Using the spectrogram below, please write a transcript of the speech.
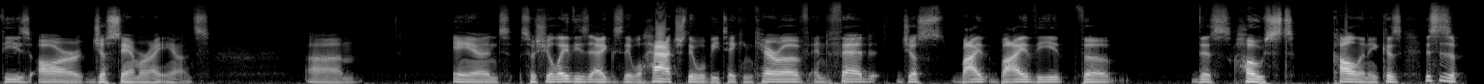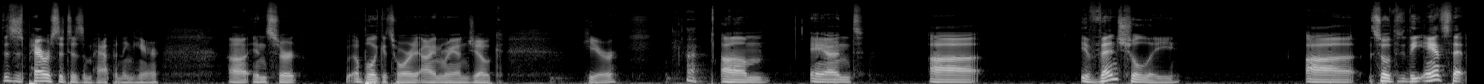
These are just samurai ants. Um, and so she'll lay these eggs. They will hatch. They will be taken care of and fed just by by the the this host colony because this is a this is parasitism happening here. Uh, insert obligatory Ayn Rand joke here. um, and uh, eventually, uh, so the ants that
